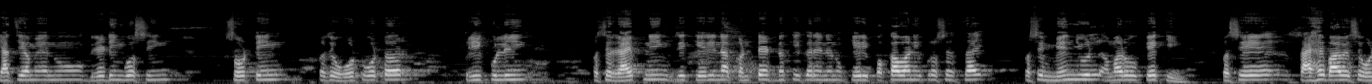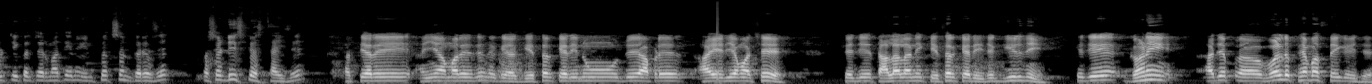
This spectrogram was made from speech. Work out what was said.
ત્યાંથી અમે એનું ગ્રેડિંગ, વોશિંગ, સોર્ટિંગ, પછી હોટ વોટર પ્રી કુલિંગ પછી રાઇપનિંગ જે કેરીના કન્ટેન્ટ નક્કી કરીને એનું કેરી પકાવવાની પ્રોસેસ થાય, પછી મેન્યુઅલ અમારું પેકિંગ પછી સાહેબ આવે છે હોર્ટિકલ્ચરમાંથી એનું ઇન્ફેક્શન કરે છે, પછી ડિસ્પેસ થાય છે. અત્યારે અહીંયા અમારે છે ને કે કેસર કેરીનું જે આપણે આ એરિયામાં છે, કે જે તાલાલાની કેસર કેરી, જે ગીરની, કે જે ઘણી આજે વર્લ્ડ ફેમસ થઈ ગઈ છે.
